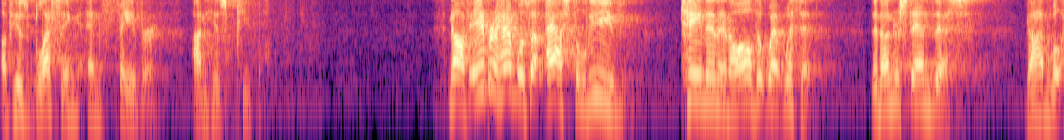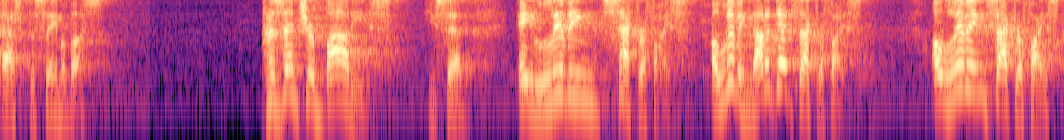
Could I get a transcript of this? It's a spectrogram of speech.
of his blessing and favor on his people. Now, if Abraham was asked to leave Canaan and all that went with it, then understand this God will ask the same of us. Present your bodies, he said, a living sacrifice. A living, not a dead sacrifice. A living sacrifice,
